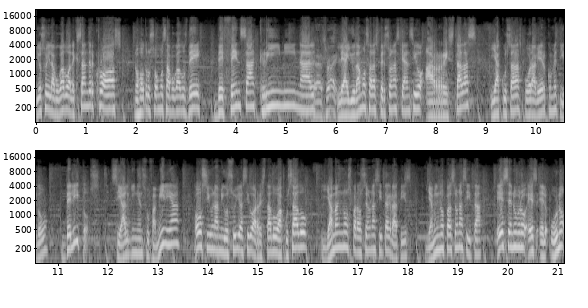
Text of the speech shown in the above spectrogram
Yo soy el abogado Alexander Cross. Nosotros somos abogados de defensa criminal. That's right. Le ayudamos a las personas que han sido arrestadas y acusadas por haber cometido delitos. Si alguien en su familia o si un amigo suyo ha sido arrestado o acusado, llámanos para hacer una cita gratis. Llámenos para hacer una cita. Ese número es el 1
